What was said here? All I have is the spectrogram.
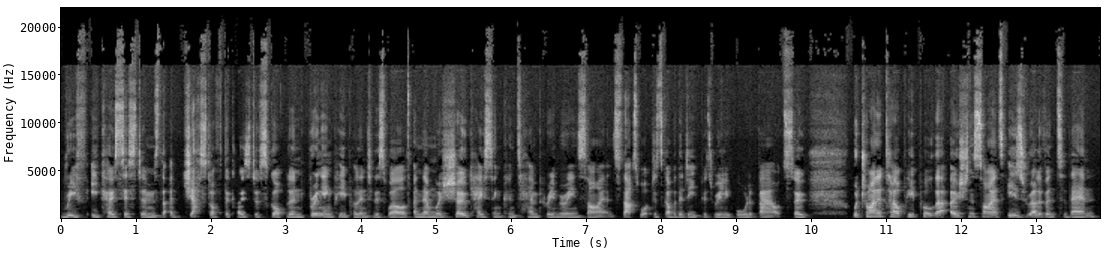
reef ecosystems that are just off the coast of Scotland, bringing people into this world. And then we're showcasing contemporary marine science. That's what Discover the Deep is really all about. So we're trying to tell people that ocean science is relevant to them.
